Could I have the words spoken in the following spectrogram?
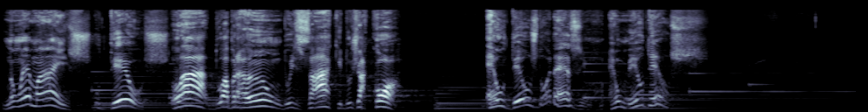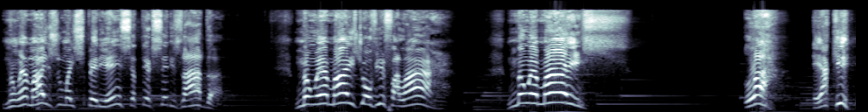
Não é mais o Deus lá do Abraão, do Isaac, do Jacó. É o Deus do Onésimo, é o meu Deus. Não é mais uma experiência terceirizada. Não é mais de ouvir falar. Não é mais Lá é aqui.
